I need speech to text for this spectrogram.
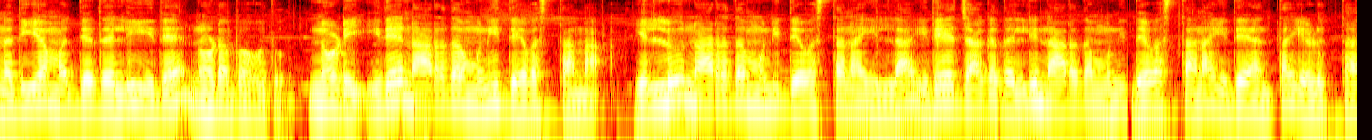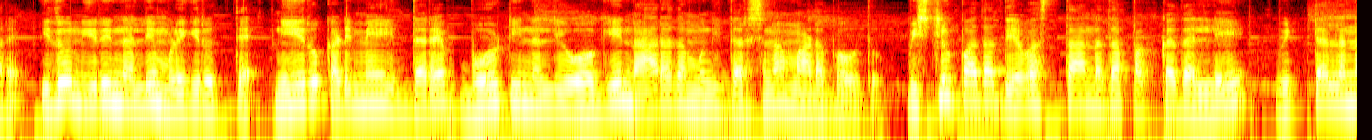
ನದಿಯ ಮಧ್ಯದಲ್ಲಿ ಇದೆ ನೋಡಬಹುದು. ನೋಡಿ, ಇದೇ ನಾರದ ಮುನಿ ದೇವಸ್ಥಾನ. ಎಲ್ಲೂ ನಾರದ ಮುನಿ ದೇವಸ್ಥಾನ ಇಲ್ಲ. ಇದೇ ಜಾಗದಲ್ಲಿ ನಾರದ ಮುನಿ ದೇವಸ್ಥಾನ ಇದೆ ಅಂತ ಹೇಳುತ್ತಾರೆ. ಇದು ನೀರಿನಲ್ಲಿ ಮುಳುಗಿರುತ್ತೆ. ನೀರು ಕಡಿಮೆ ಇದ್ದರೆ ಬೋಟಿನಲ್ಲಿ ಹೋಗಿ ನಾರದ ಮುನಿ ದರ್ಶನ ಮಾಡಬಹುದು. ವಿಷ್ಣುಪಾದ ದೇವಸ್ಥಾನದ ಪಕ್ಕದಲ್ಲಿ ವಿಠಲನ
